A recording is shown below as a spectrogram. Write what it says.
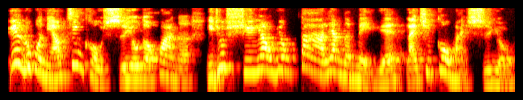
因为如果你要进口石油的话呢，你就需要用大量的美元来去购买石油，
